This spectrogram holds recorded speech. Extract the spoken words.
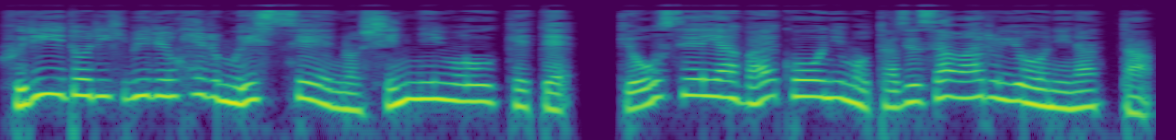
フリードリヒ・ビルヘルム一世の信任を受けて、行政や外交にも携わるようになった。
